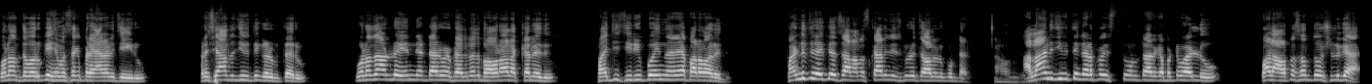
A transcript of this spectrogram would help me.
ఉన్నంత వరకు హింసకు ప్రయాణం చేయరు. ప్రశాంత జీవితం గడుపుతారు. ఉన్న దాంట్లో ఏం తింటారు? పెద్ద పెద్ద భవనాలు అక్కర్లేదు. పంచి చిరిగిపోయిందనే పర్వాలేదు. పండితులు అయితే చాలా నమస్కారం చేసుకుంటే చాలు అనుకుంటారు. అవును. అలాంటి జీవితం గడపిస్తూ ఉంటారు కాబట్టి వాళ్ళు వాళ్ళ అల్ప సంతోషులుగా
